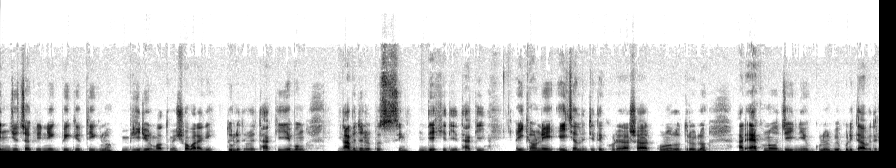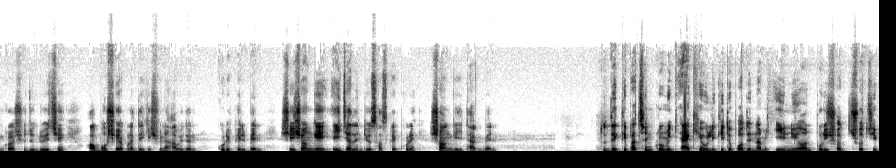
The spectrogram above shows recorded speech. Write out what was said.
এনজিও চাকরির নিয়োগ বিজ্ঞপ্তিগুলো ভিডিওর মাধ্যমে সবার আগে তুলে ধরে থাকি এবং আবেদনের প্রসেসিং দেখিয়ে দিয়ে থাকি। এই কারণে এই চ্যানেলটিতে ঘুরে আসার অনুরোধ রইল। আর এখনও যেই নিয়োগগুলোর বিপরীতে আবেদন করার সুযোগ রয়েছে, অবশ্যই আপনারা দেখে শুনে আবেদন করে ফেলবেন। সেই সঙ্গে এই চ্যানেলটিও সাবস্ক্রাইব করে সঙ্গেই থাকবেন। তো দেখতে পাচ্ছেন, ক্রমিক একে উল্লিখিত পদের নাম ইউনিয়ন পরিষদ সচিব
